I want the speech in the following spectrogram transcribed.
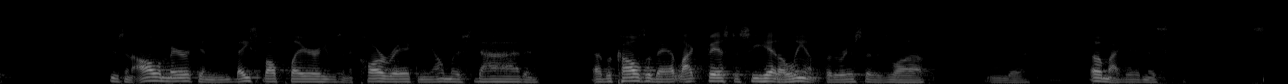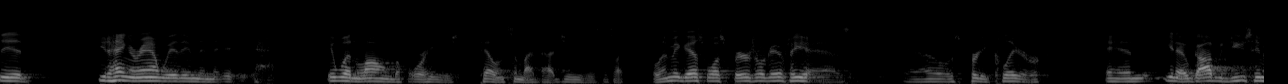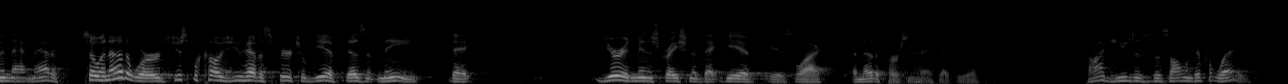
He was an All American baseball player. He was in a car wreck and he almost died. And uh, because of that, like Festus, he had a limp for the rest of his life. And uh, oh my goodness, Sid, you'd hang around with him, and it, it wasn't long before he was telling somebody about Jesus. It's like, well, let me guess what spiritual gift he has. You know, it was pretty clear. And, you know, God would use him in that matter. So, in other words, just because you have a spiritual gift doesn't mean that your administration of that gift is like another person who has that gift. God uses us all in different ways.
